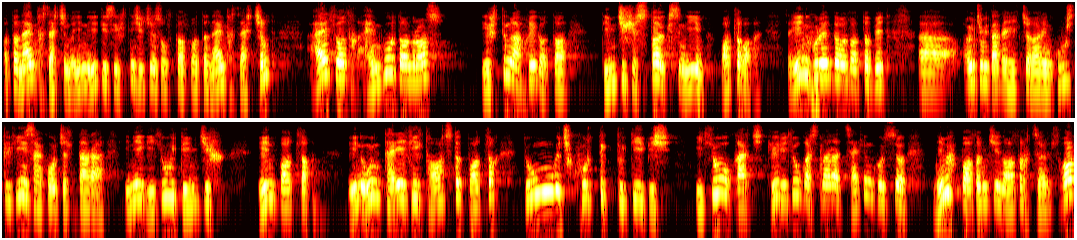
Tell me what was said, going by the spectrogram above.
одоо 8 дахь зарчим энэ эдис эргэтэн шилжийн суулттай холбоотой 8 дахь зарчимд аль болох амьгүй донороос эргэтэн авахыг одоо дэмжих ёстой гэсэн ийм бодлого байгаа. За энэ хүрээндээ бол одоо бид оюун чимэг дарга хэлж байгаагаар энэ гүйцэтгэлийн санхүүжилтаараа энийг илүү дэмжих энэ бодлого энэ үн тарифыг тооцдог бодлого дөнгөж хүрдэг төдий биш илүү гарч тэр илүү гарснараа цалин хөлсөө нэмэх боломжийг олох зорилгоор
